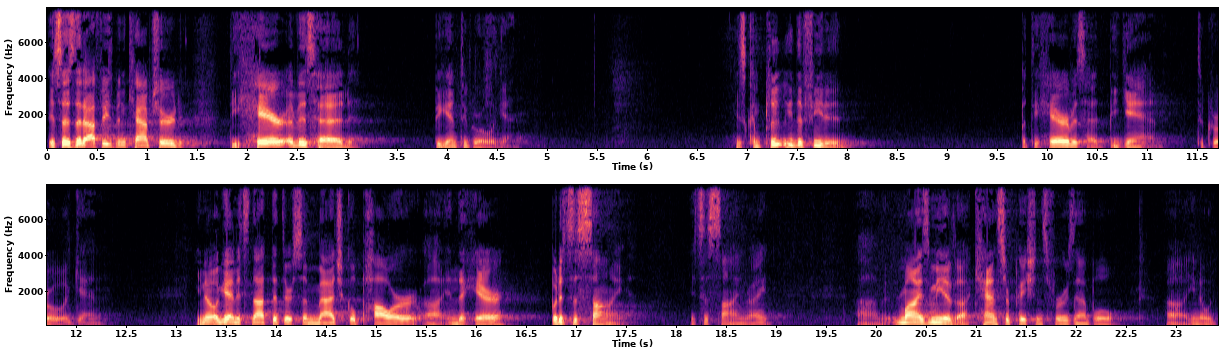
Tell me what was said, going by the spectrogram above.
It says that after he's been captured, the hair of his head began to grow again. He's completely defeated, but the hair of his head began to grow again. You know, again, it's not that there's some magical power uh, in the hair, but it's a sign. It's a sign, right? Um, it reminds me of uh, cancer patients, for example. Uh, you know,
